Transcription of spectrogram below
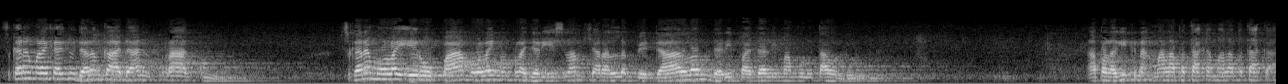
Sekarang mereka itu dalam keadaan ragu. Sekarang mulai Eropa mulai mempelajari Islam secara lebih dalam daripada 50 tahun dulu. Apalagi kena malapetaka-malapetaka.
